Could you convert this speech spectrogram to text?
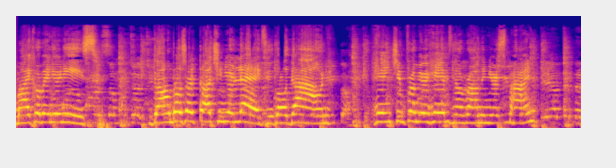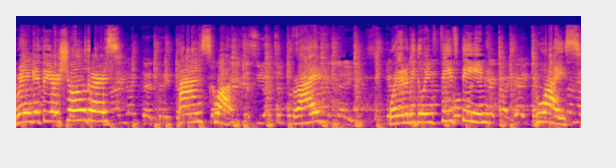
Micro bend your knees. Dumbbells are touching your legs. You go down. Hinging from your hips, not rounding your spine. Bring it to your shoulders. And squat. Right? We're gonna be doing 15 twice.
